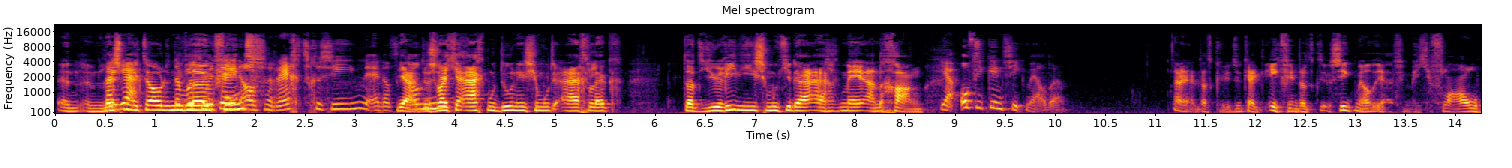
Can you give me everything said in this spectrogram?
een, een ja, lesmethode Dan niet word je leuk meteen vindt. als rechts gezien. En dat ja, kan dus niet. wat je eigenlijk moet doen is, je moet eigenlijk, dat juridisch moet je daar eigenlijk mee aan de gang. Ja, of je kind ziek melden. Nou ja, dat kun je natuurlijk. Kijk, ik vind dat ziek melden, ja, dat vind ik een beetje flauw.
